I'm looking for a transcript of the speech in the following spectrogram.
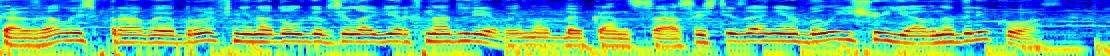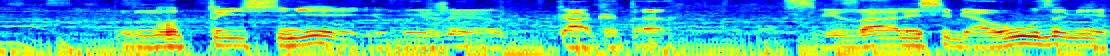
Казалось, правая бровь ненадолго взяла верх над левой, но до конца состязания было еще явно далеко. «Ну ты с ней, вы же, как это, связали себя узами,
